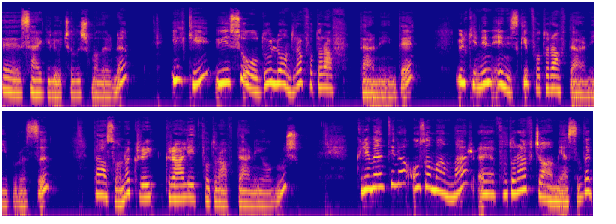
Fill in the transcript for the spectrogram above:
e, sergiliyor çalışmalarını. İlki üyesi olduğu Londra Fotoğraf Derneği'nde. Ülkenin en eski fotoğraf derneği burası. Daha sonra Kraliyet Fotoğraf Derneği olmuş. Clementina o zamanlar e, fotoğraf camiasında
